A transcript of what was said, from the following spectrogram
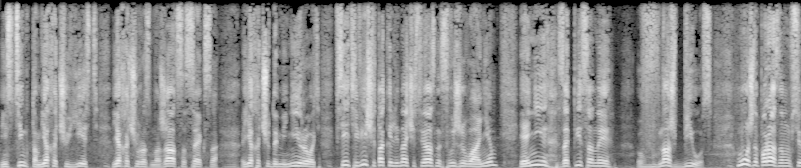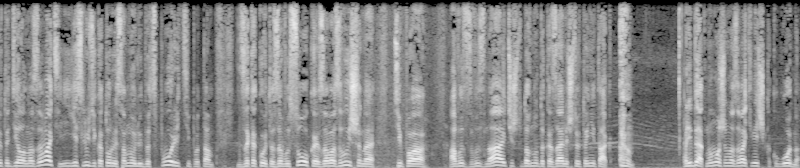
Инстинкт, там, я хочу есть, я хочу размножаться, секса, я хочу доминировать. Все эти вещи так или иначе связаны с выживанием, и они записаны в наш биос. Можно по-разному все это дело называть. И есть люди, которые со мной любят спорить, типа там за какое-то, за высокое, за возвышенное, типа а вы, вы знаете, что давно доказали, что это не так. Ребят, мы можем называть вещи как угодно.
